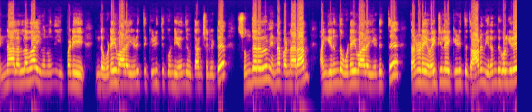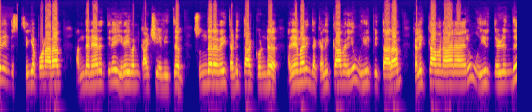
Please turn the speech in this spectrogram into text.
என்னால் அல்லவா இவன் வந்து இப்படி இந்த உடைவாளை எடுத்து கிழித்து கொண்டு இறந்து விட்டான்னு சொல்லிட்டு சுந்தரரும் என்ன பண்ணாராம்? அங்கிருந்த உடைவாளை எடுத்து தன்னுடைய வயிற்றிலே கிழித்து தானும் இறந்து கொள்கிறேன் என்று செய்ய போனாராம். அந்த நேரத்திலே இறைவன் காட்சி அளித்து சுந்தரரை தடுத்தாட்கொண்டு அதே மாதிரி இந்த கலிக்காமரையும் உயிர்ப்பித்தாராம். கலிக்காம நாயனாரும் உயிர் தெழுந்து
